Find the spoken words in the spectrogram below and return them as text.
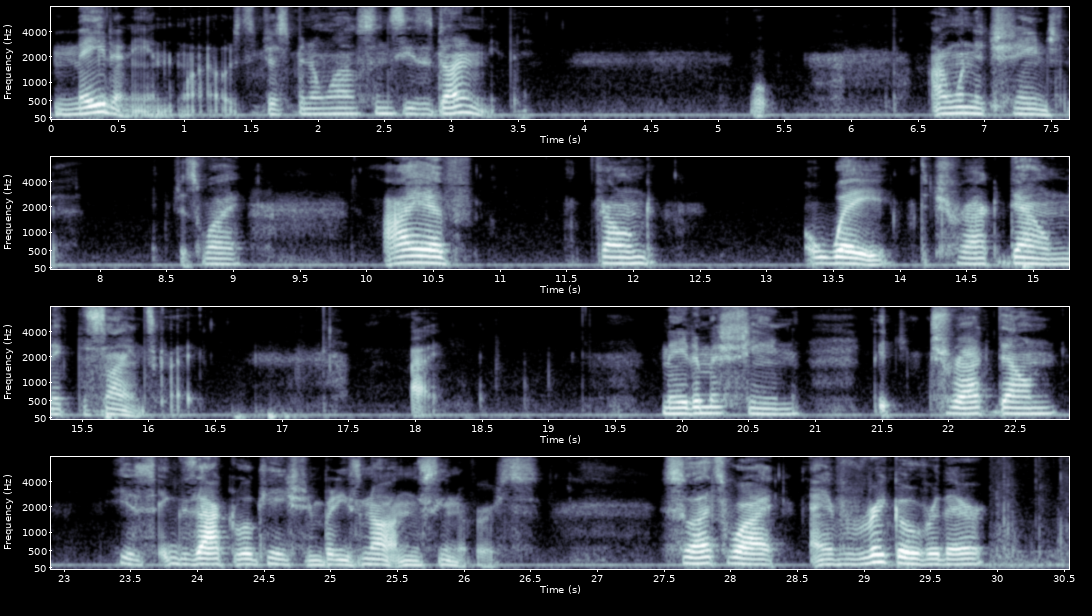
made any in a while. It's just been a while since he's done anything. Well, I want to change that. Which is why I have found a way to track down Nick the Science Guy. I made a machine that tracked down his exact location, but he's not in this universe. So that's why I have Rick over there.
